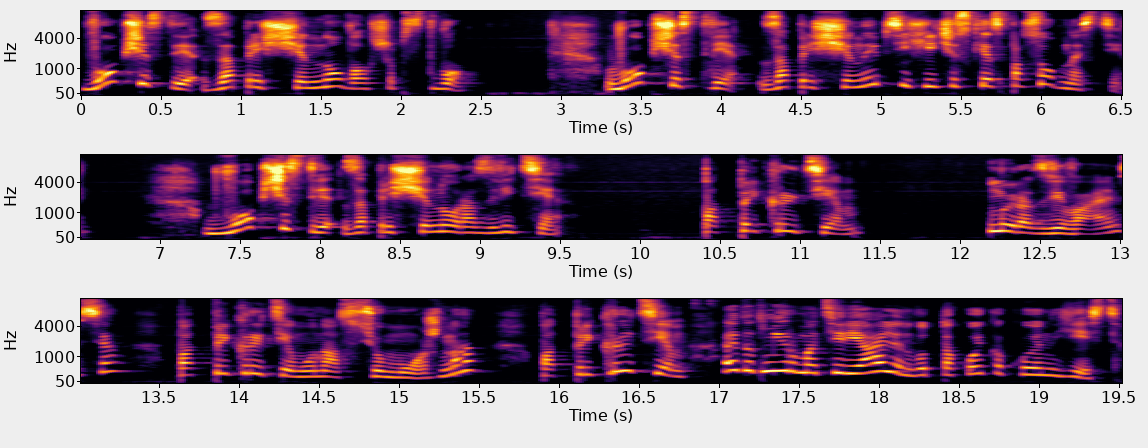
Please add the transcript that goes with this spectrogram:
В обществе запрещено волшебство. В обществе запрещены психические способности. В обществе запрещено развитие. Под прикрытием мы развиваемся, под прикрытием у нас все можно, под прикрытием этот мир материален вот такой, какой он есть.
